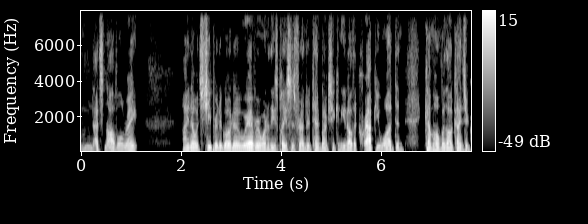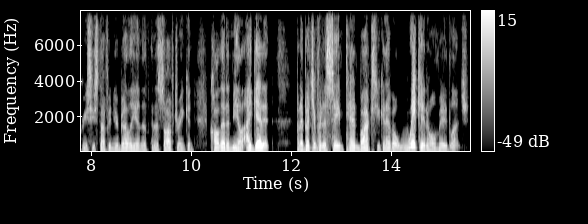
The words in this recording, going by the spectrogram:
Mm, that's novel, right? I know it's cheaper to go to wherever one of these places for under 10 bucks. You can eat all the crap you want and come home with all kinds of greasy stuff in your belly and a, and a soft drink and call that a meal. I get it. But I bet you for the same 10 bucks, you can have a wicked homemade lunch.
